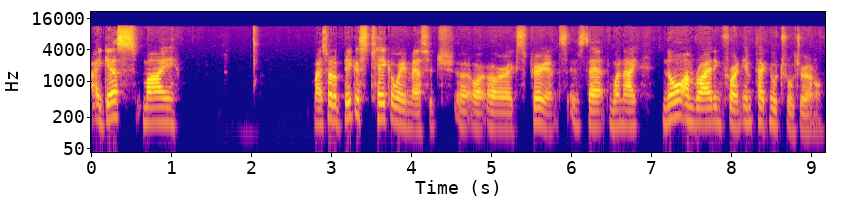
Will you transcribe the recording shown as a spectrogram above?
I guess my my sort of biggest takeaway message or, or experience is that when I know I'm writing for an impact neutral journal.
